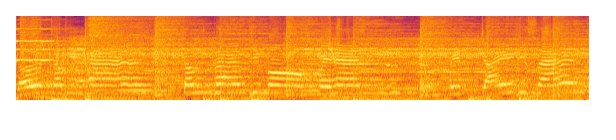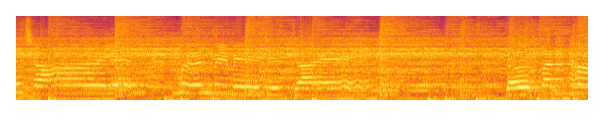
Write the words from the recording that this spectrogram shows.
เกิดกำแพงกำแพงที่มองไม่เห็น ปิดใจที่แสนจะชาเย็นเหมือนไม่มีจิตใจ เกิดปัญหา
